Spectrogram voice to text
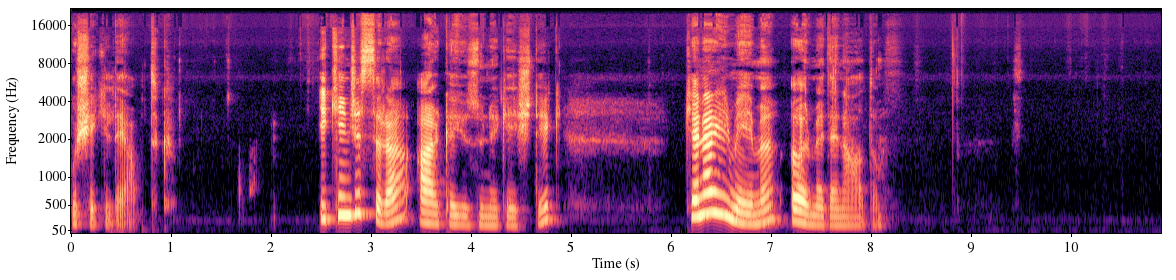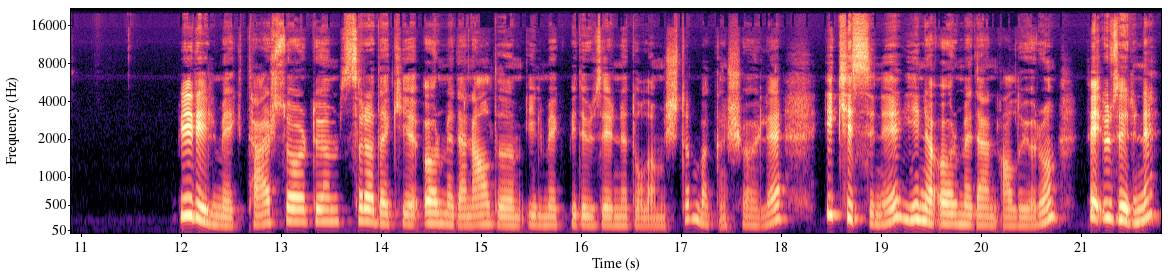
bu şekilde yaptık. İkinci sıra arka yüzüne geçtik. Kenar ilmeğimi örmeden aldım. Bir ilmek ters ördüm. Sıradaki örmeden aldığım ilmek bir de üzerine dolamıştım. Bakın şöyle. İkisini yine örmeden alıyorum ve üzerine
